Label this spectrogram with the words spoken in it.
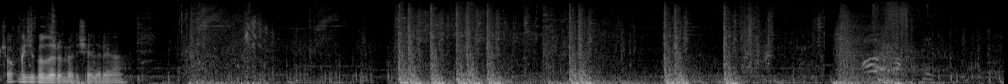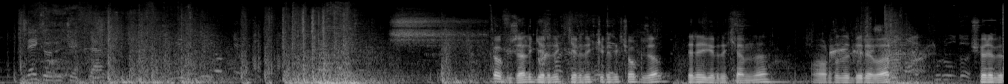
Çok gıcık oluyorum böyle şeylere ya. Ne görecekler? Çok güzel. Girdik girdik girdik. Çok güzel. Nereye girdik hem de. Orada da biri var. Şöyle bir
